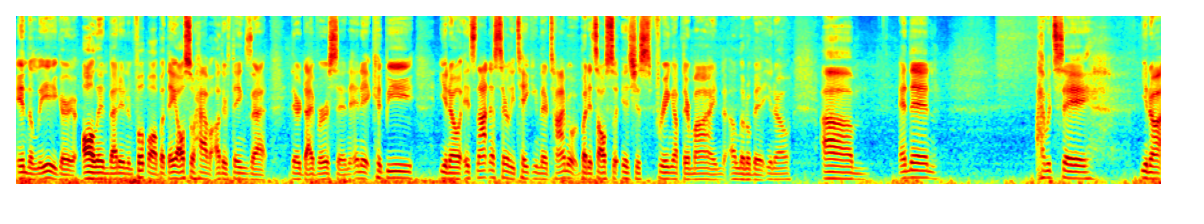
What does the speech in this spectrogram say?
in the league are all in vetted in football, but they also have other things that they're diverse in, and it could be you know it's not necessarily taking their time but it's also it's just freeing up their mind a little bit you know um, and then i would say you know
